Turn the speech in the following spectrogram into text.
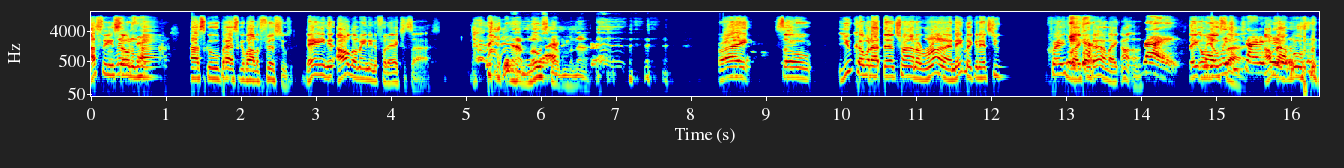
I seen Wait some of them high, high school basketball officials. They ain't in, all of them ain't in it for the exercise, Nah, most are. of them are not. right? So you coming out there trying to run, they looking at you crazy like you down, like uh uh Right. They on Like, your what you side. trying to I'm do? not moving.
